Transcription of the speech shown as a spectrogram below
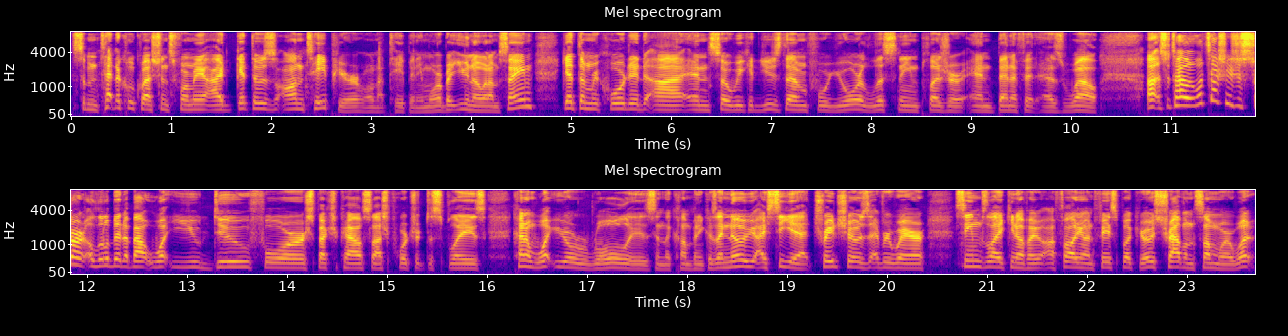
some technical questions for me, I'd get those on tape here. Well, not tape anymore, but you know what I'm saying. Get them recorded, uh, and so we could use them for your listening pleasure and benefit as well. so, Tyler, let's actually just start a little bit about what you do for SpectraCal slash Portrait Displays, kind of what your role is in the company? Because I know I see you at trade shows everywhere. Seems like you know if I, I follow you on Facebook, you're always traveling somewhere. What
